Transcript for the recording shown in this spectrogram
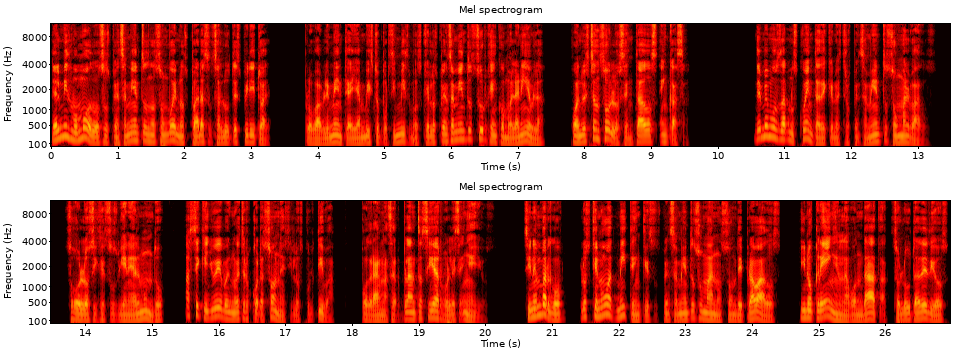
Del mismo modo, sus pensamientos no son buenos para su salud espiritual. Probablemente hayan visto por sí mismos que los pensamientos surgen como la niebla cuando están solos sentados en casa. Debemos darnos cuenta de que nuestros pensamientos son malvados. Solo si Jesús viene al mundo, hace que llueva en nuestros corazones y los cultiva, podrán nacer plantas y árboles en ellos. Sin embargo, los que no admiten que sus pensamientos humanos son depravados y no creen en la bondad absoluta de Dios,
